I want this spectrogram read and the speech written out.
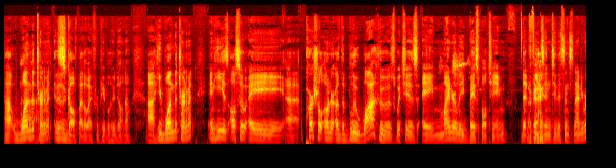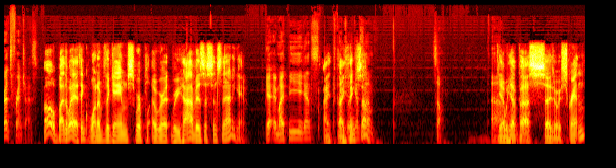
uh, won the tournament. This is golf, by the way, for people who don't know. Uh, he won the tournament, and he is also a uh, partial owner of the Blue Wahoos, which is a minor league baseball team that okay. feeds into the Cincinnati Reds franchise. Oh, by the way, I think one of the games we're, we're we have is a Cincinnati game. Yeah, it might be against. I I think so. Them. So. yeah, we have uh, Scranton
